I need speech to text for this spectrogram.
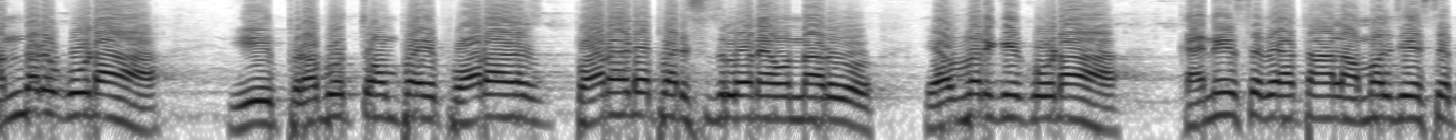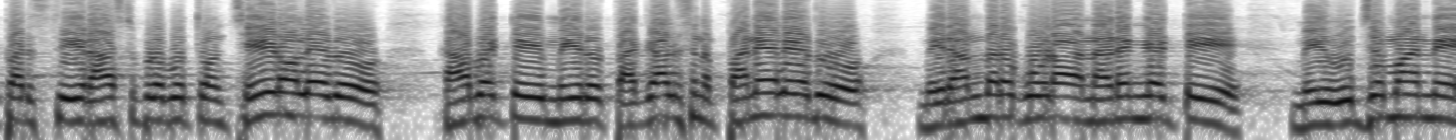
అందరూ కూడా ఈ ప్రభుత్వంపై పోరా పోరాడే పరిస్థితిలోనే ఉన్నారు. ఎవరికి కూడా కనీస వేతనాలు అమలు చేసే పరిస్థితి రాష్ట్ర ప్రభుత్వం చేయడం లేదు. కాబట్టి మీరు తగ్గాల్సిన పనే లేదు. మీరందరూ కూడా నడంగట్టి మీ ఉద్యమాన్ని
